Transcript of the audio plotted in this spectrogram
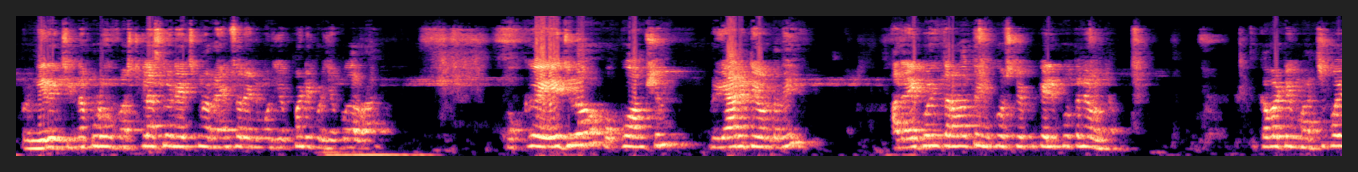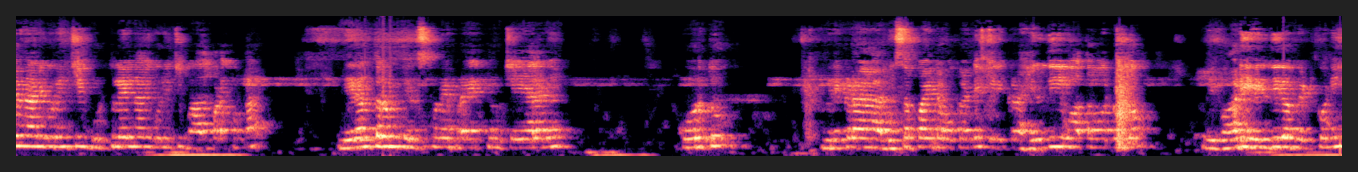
ఇప్పుడు మీరు చిన్నప్పుడు ఫస్ట్ క్లాస్లో నేర్చుకున్న రైమ్స్ రెండు మూడు చెప్పండి ఇప్పుడు చెప్పగలరా? ఒక్క ఏజ్లో ఒక్కో అంశం ప్రియారిటీ ఉంటుంది. అది అయిపోయిన తర్వాత ఇంకో స్టెప్కి వెళ్ళిపోతూనే ఉంటాం. కాబట్టి మర్చిపోయిన దాని గురించి గుర్తులేని దాని గురించి బాధపడకుండా నిరంతరం తెలుసుకునే ప్రయత్నం చేయాలని కోరుతూ మీరు ఇక్కడ డిసప్పాయింట్ అవ్వకండి. మీరు ఇక్కడ హెల్దీ వాతావరణంలో మీ బాడీ హెల్తీగా పెట్టుకొని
